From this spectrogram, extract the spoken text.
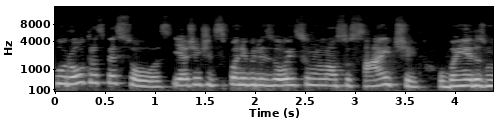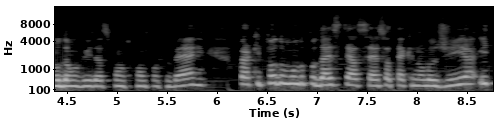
por outras pessoas. E a gente disponibilizou isso no nosso site, o banheirosmudamvidas.com.br, para que todo mundo pudesse ter acesso à tecnologia e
